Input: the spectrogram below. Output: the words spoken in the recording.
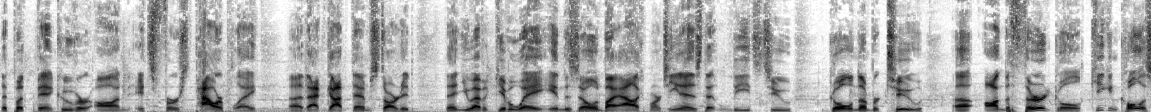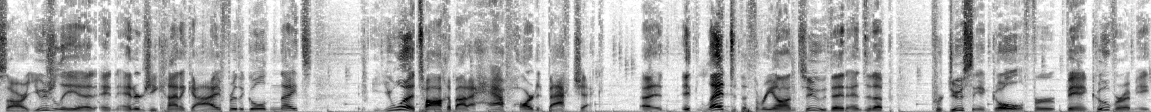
that put Vancouver on its first power play. Uh, that got them started. Then you have a giveaway in the zone by Alec Martinez that leads to goal number two. Uh, on the third goal, Keegan Kolesar, usually a, an energy kind of guy for the Golden Knights, you want to talk about a half-hearted back check. Uh, it led to the three-on-two that ended up producing a goal for Vancouver. I mean,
